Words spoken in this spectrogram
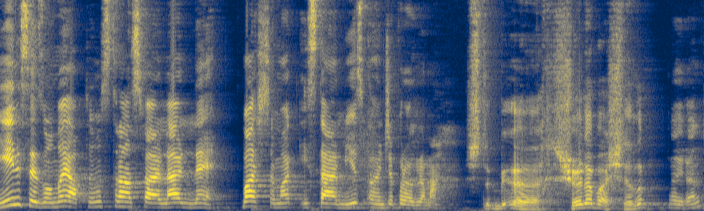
yeni sezonda yaptığımız transferlerle başlamak ister miyiz önce programa? İşte e, şöyle başlayalım. Buyurun.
